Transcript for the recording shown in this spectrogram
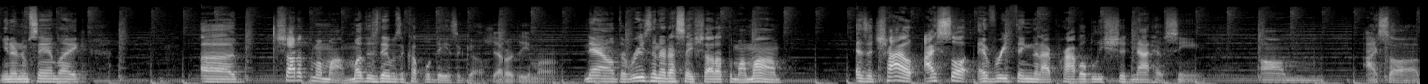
You know what I'm saying? Like, uh, shout out to my mom. Mother's Day was a couple days ago. Shout out to your mom. Now, the reason that I say shout out to my mom, as a child, I saw everything that I probably should not have seen. Um, I saw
